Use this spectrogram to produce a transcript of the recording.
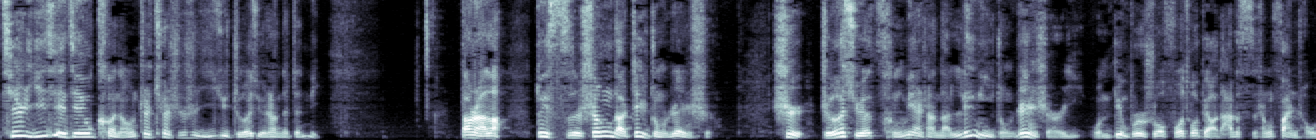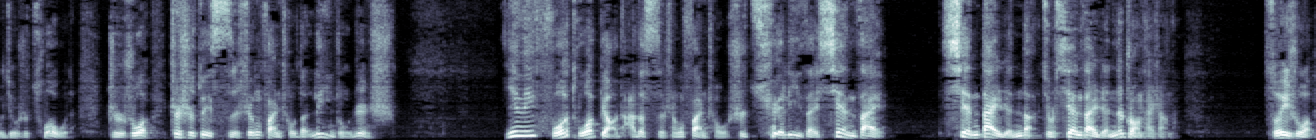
其实一切皆有可能，这确实是一句哲学上的真理。当然了，对死生的这种认识。是哲学层面上的另一种认识而已。我们并不是说佛陀表达的死生范畴就是错误的，只是说这是对死生范畴的另一种认识。因为佛陀表达的死生范畴是确立在现在现代人的，就是现在人的状态上的，所以说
